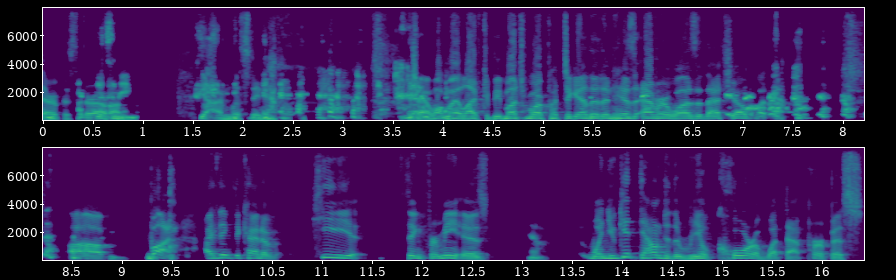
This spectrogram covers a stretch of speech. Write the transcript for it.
therapists that are out on. Yeah, I'm listening. yeah, I want my life to be much more put together than his ever was in that show. But, uh, um, but I think the kind of key thing for me is yeah. when you get down to the real core of what that purpose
